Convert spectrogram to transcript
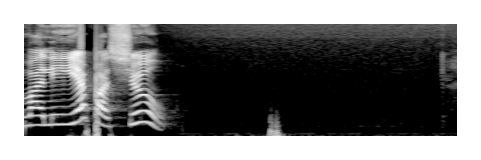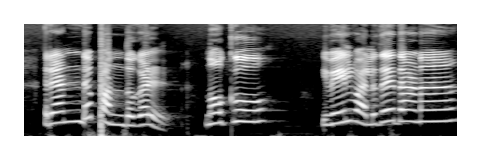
വലിയ പശു. രണ്ട് പന്തുകൾ. നോക്കൂ ഇവയിൽ വലുതേതാണ്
